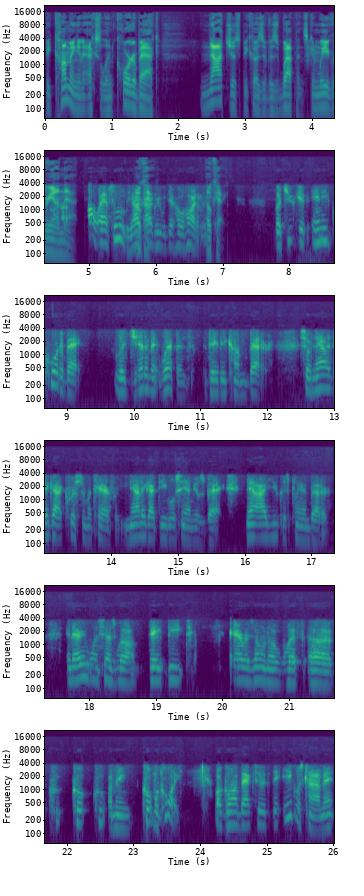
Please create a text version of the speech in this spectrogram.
becoming an excellent quarterback, not just because of his weapons. Can we agree on that? Oh, absolutely. I, Okay. I agree with that wholeheartedly. Okay. But you give any quarterback legitimate weapons, they become better. So now they got Christian McCaffrey. Now they got Deebo Samuels back. Now Aiyuk is playing better. And everyone says, well, they beat Arizona with, uh, I mean, Colt McCoy. Or going back to the Eagles comment,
